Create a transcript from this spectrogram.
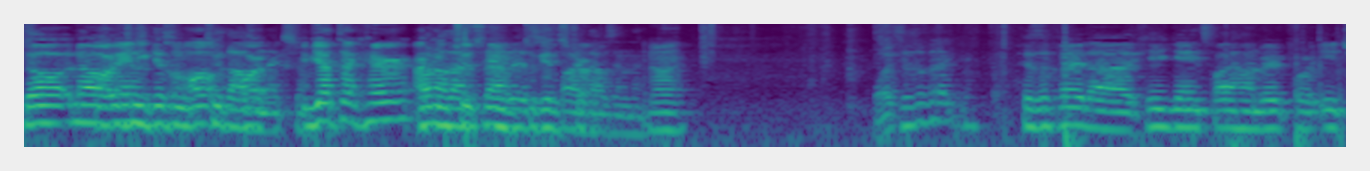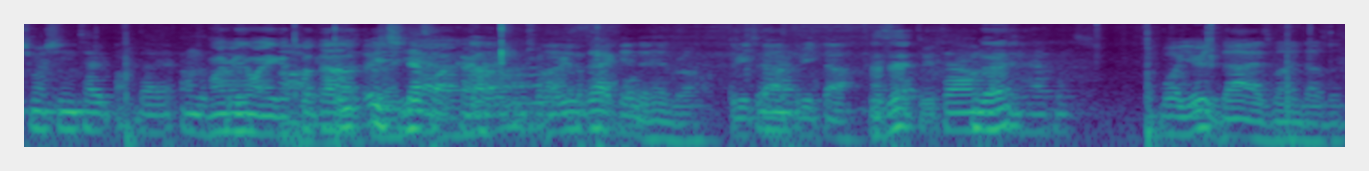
No, no, or it any just gives him or- two thousand or extra. If you attack her, I Oh, no, can that- choose that him is to get destroyed. 5,000 then. You what's his effect? His effect, uh, he gains five hundred for each machine type on the on the One reason why you can Oh, put okay. that. Each yeah, Death Walker yeah. card I I'll control. use Zach into him, bro. 3,000, 3,000. That's it? Three thousand. Go ahead. Nothing happens. Well, yours dies, mine doesn't.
